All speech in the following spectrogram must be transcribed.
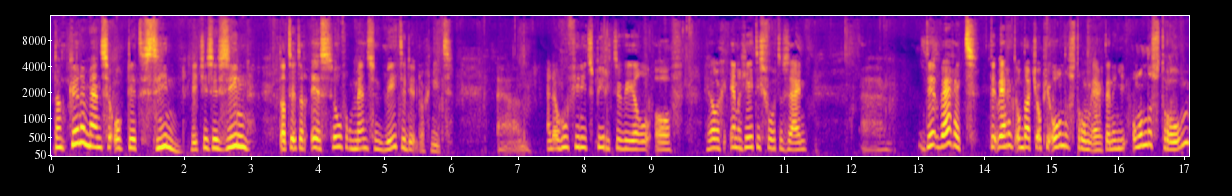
dan kunnen mensen ook dit zien. Weet je, ze zien dat dit er is. Zoveel mensen weten dit nog niet. Ehm, en daar hoef je niet spiritueel of heel erg energetisch voor te zijn. Ehm, dit werkt. Dit werkt omdat je op je onderstroom werkt. En in je onderstroom,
